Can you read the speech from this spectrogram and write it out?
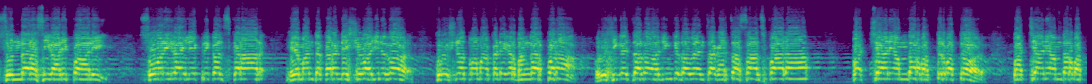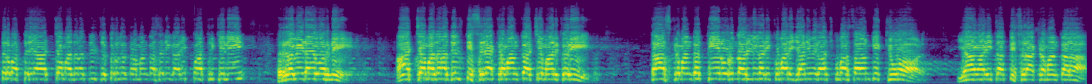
सुंदर अशी गाडी पाहिली. सोनिरा इलेक्ट्रिकल्स करार हेमंत करंडे शिवाजीनगर कृष्णत मामा कडेकर भंगारपडा ऋषिकेश जाधव अजिंक्य जाधव यांचा घरचा साज पाहिला. बच्चे आणि आमदार बहात्तर बहात्तर. बच्चे आणि आमदार बहात्तर बहात्तर या आजच्या मैदानातील चतुर्थ क्रमांकासाठी गाडी पात्र केली. रवी डायव्हरने. आजच्या मैदानातील तिसऱ्या क्रमांकाची मानकरी. तास क्रमांक तीन वरून धावली गाडी कुमारी जानवी राजकुमार सावंत किवळ या गाडीचा तिसरा क्रमांकाला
